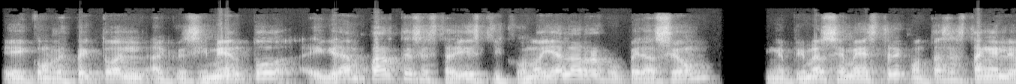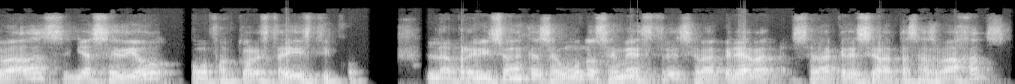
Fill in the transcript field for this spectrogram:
eh, con respecto al, crecimiento, eh, gran parte es estadístico, ¿no? Ya la recuperación en el primer semestre, con tasas tan elevadas, ya se dio como factor estadístico. La previsión es que el segundo semestre se va a crecer a tasas bajas,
